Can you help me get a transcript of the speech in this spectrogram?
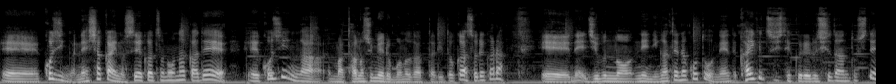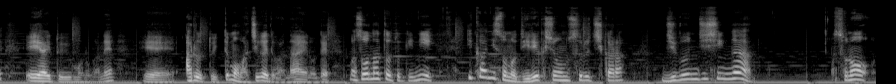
えー、個人がね社会の生活の中で、えー、個人が、まあ、楽しめるものだったりとかそれから、えーね、自分の、ね、苦手なことをね解決してくれる手段として AI というものがね、えー、あると言っても間違いではないので、まあ、そうなった時にいかにそのディレクションする力自分自身がその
